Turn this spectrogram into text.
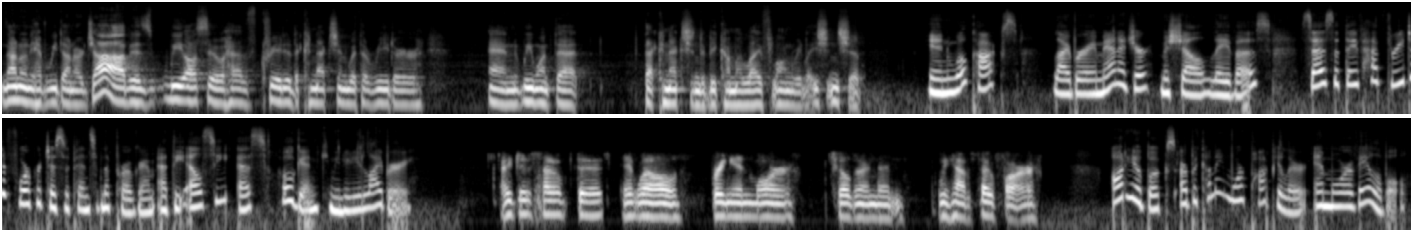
not only have we done our job, is we also have created a connection with a reader, and we want that that connection to become a lifelong relationship. In Willcox, library manager Michelle Levas says that they've had three to four participants in the program at the Elsie S. Hogan Community Library. I just hope that it will bring in more children than we have so far. Audiobooks are becoming more popular and more available.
